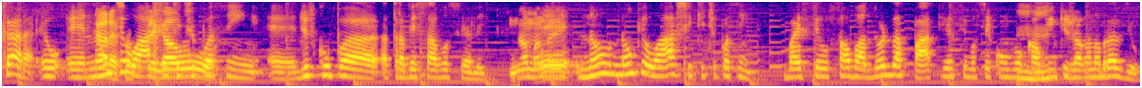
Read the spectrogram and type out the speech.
Cara, eu, é, não Cara, que eu acho que, o... tipo assim, é, desculpa atravessar você ali. Não, manda é, não, não que eu ache que, tipo assim, vai ser o salvador da pátria se você convocar uhum. alguém que joga no Brasil.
